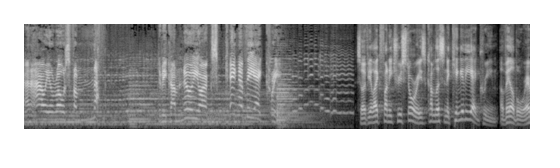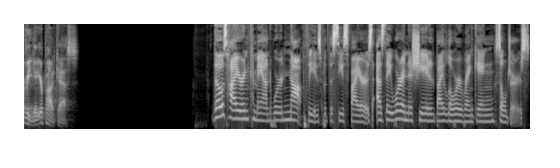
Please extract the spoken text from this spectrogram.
and how he rose from nothing to become New York's King of the Egg Cream. So if you like funny true stories, come listen to King of the Egg Cream, available wherever you get your podcasts. Those higher in command were not pleased with the ceasefires as they were initiated by lower ranking soldiers.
